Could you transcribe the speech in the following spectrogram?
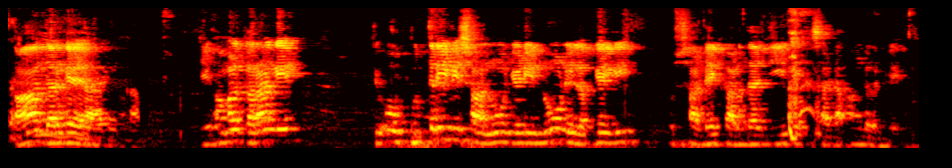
ਤਾਂ ਦਰਗਹਿ ਆਏਗਾ ਜੇ ਅਮਲ ਕਰਾਂਗੇ, ਤੇ ਉਹ ਪੁੱਤਰੀ ਵੀ ਸਾਨੂੰ ਜਿਹੜੀ ਨੂਹ ਨਹੀਂ ਲੱਗੇਗੀ, ਉਹ ਸਾਡੇ ਘਰ ਦਾ ਜੀ ਸਾਡਾ ਅੰਗ ਲੱਗੇਗਾ।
